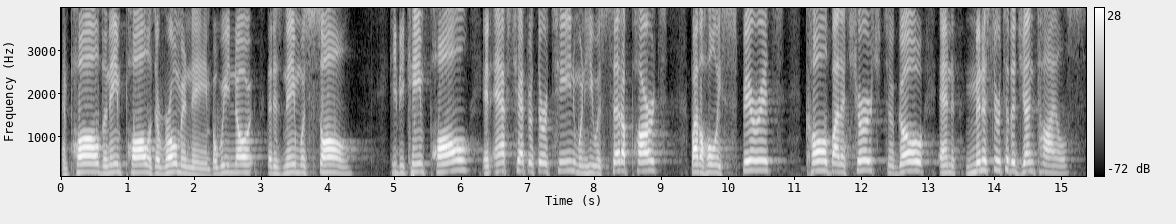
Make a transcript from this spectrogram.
And Paul, the name Paul is a Roman name, but we know that his name was Saul. He became Paul in Acts chapter 13 when he was set apart by the Holy Spirit, called by the church to go and minister to the Gentiles.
